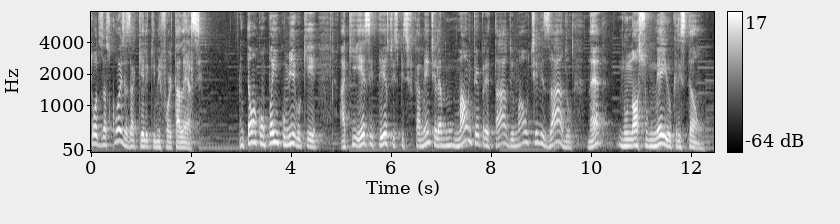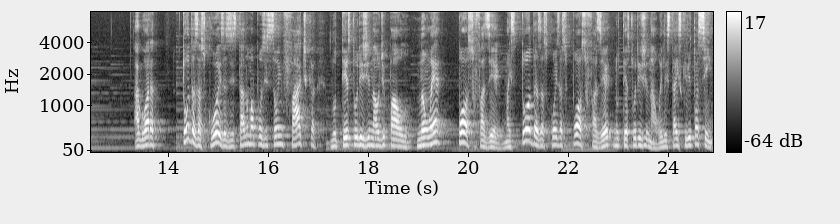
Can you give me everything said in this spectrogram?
todas as coisas aquele que me fortalece. Então acompanhem comigo que aqui esse texto especificamente ele é mal interpretado e mal utilizado, né, no nosso meio cristão. Agora todas as coisas está numa posição enfática no texto original de Paulo. Não é posso fazer, mas todas as coisas posso fazer no texto original. Ele está escrito assim.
